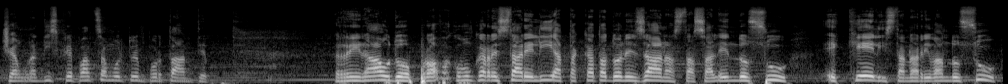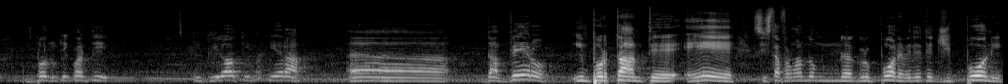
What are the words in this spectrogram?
c'è una discrepanza molto importante. Rinaudo prova comunque a restare lì attaccato a Donesana, sta salendo su e Kelly stanno arrivando su un po' tutti quanti i piloti in maniera eh, davvero importante e si sta formando un gruppone, vedete Gipponi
